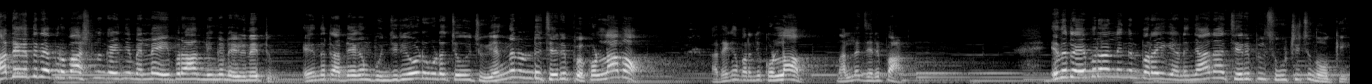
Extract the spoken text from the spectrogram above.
അദ്ദേഹത്തിന്റെ പ്രഭാഷണം കഴിഞ്ഞ് മെല്ലെ ഏബ്രഹാം ലിങ്കൺ എഴുന്നേറ്റു. എന്നിട്ട് അദ്ദേഹം പുഞ്ചിരിയോടുകൂടെ ചോദിച്ചു എങ്ങനുണ്ട് ചെരുപ്പ്? കൊള്ളാമോ? അദ്ദേഹം പറഞ്ഞു കൊള്ളാം. നല്ല ചെരുപ്പാണ്. എന്നിട്ട് ഏബ്രഹാം ലിങ്കൺ പറയുകയാണ് ഞാൻ ആ ചെരുപ്പിൽ സൂക്ഷിച്ചു നോക്കി.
